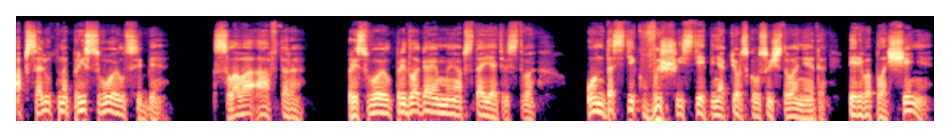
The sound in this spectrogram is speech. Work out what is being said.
абсолютно присвоил себе слова автора, присвоил предлагаемые обстоятельства – он достиг высшей степени актерского существования. Это перевоплощение.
